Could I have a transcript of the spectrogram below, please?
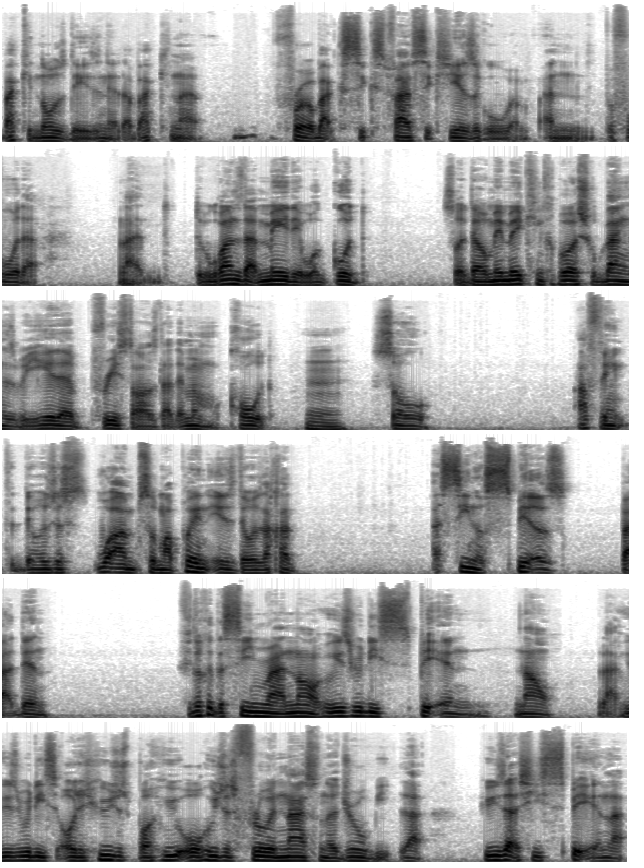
back in those days, innit? Like back in that throw back six, five, six years ago, um, and before that, like the ones that made it were good. So they were making commercial bangers, but you hear their freestyles like them were cold. So I think that there was just what I'm. So my point is there was like a a scene of spitters back then. If you look at the scene right now, who's really spitting now? Like who's really or just who just but who or who's just flowing nice on the drill beat? Like who's actually spitting like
